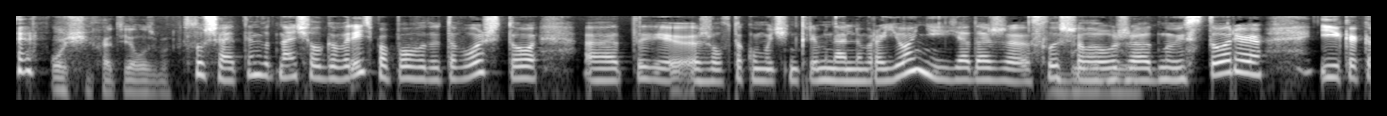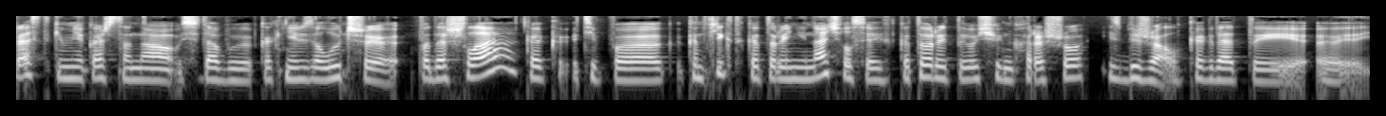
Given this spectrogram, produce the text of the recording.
очень хотелось бы. Слушай, а ты вот начал говорить по поводу того, что э, ты жил в таком очень криминальном районе, и я даже слышала было, уже одну историю, и как раз-таки, мне кажется, она сюда бы как нельзя лучше подошла, как, типа, конфликт, который не начался, который ты очень хорошо избежал, когда ты э,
